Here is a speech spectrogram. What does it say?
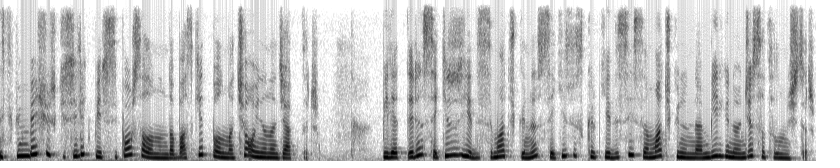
3500 kişilik bir spor salonunda basketbol maçı oynanacaktır. Biletlerin 807'si maç günü, 847'si ise maç gününden bir gün önce satılmıştır.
